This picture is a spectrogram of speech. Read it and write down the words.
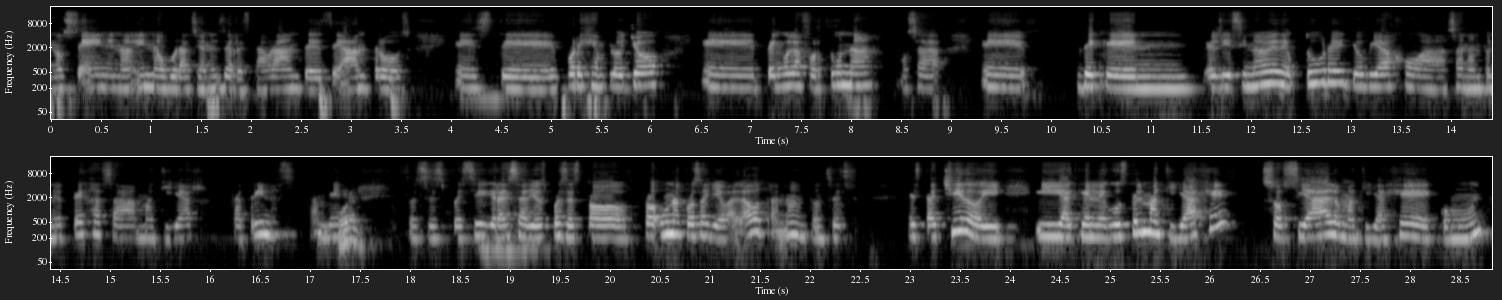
no sé, en inauguraciones de restaurantes, de antros, este, por ejemplo, yo eh, tengo la fortuna, o sea, eh, de que en el 19 de octubre yo viajo a San Antonio, Texas a maquillar Catrinas también. Entonces, pues sí, gracias a Dios, pues es todo, una cosa lleva a la otra, ¿no? Entonces, está chido y, y a quien le guste el maquillaje social o maquillaje común,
